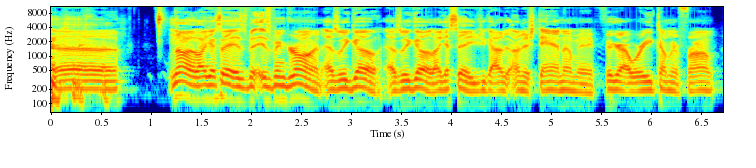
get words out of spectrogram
Uh, no, like I said, it's been it's been growing as we go, as we go. Like I said, you got to understand him and figure out where you're coming from.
